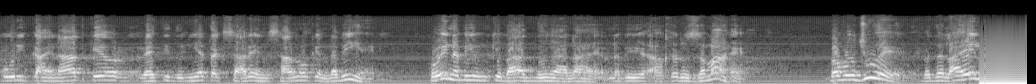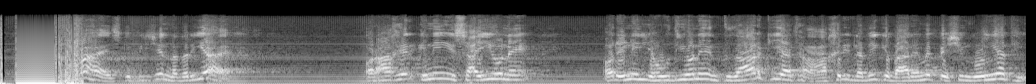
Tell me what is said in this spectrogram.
پوری کائنات کے اور رہتی دنیا تک سارے انسانوں کے نبی ہیں، کوئی نبی ان کے بعد نہیں آنا ہے، نبی آخر الزما ہے بوجو ہے بدلائل ہے، اس کے پیچھے نظریہ ہے۔ اور آخر انہی عیسائیوں نے اور انہی یہودیوں نے انتظار کیا تھا۔ آخری نبی کے بارے میں پیشنگوئیاں تھیں۔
